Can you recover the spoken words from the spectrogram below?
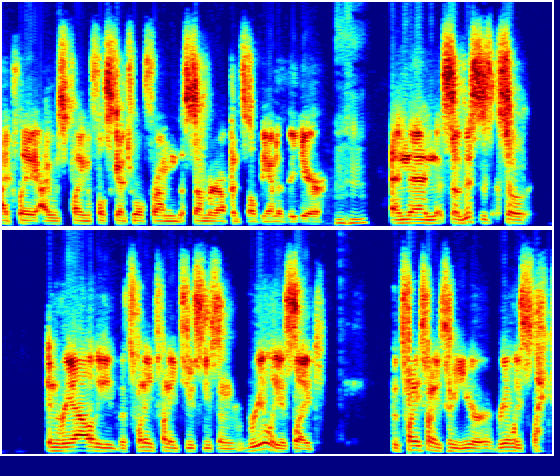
I play, I was playing a full schedule from the summer up until the end of the year. Mm-hmm. And then, so this is, so in reality, the 2022 season really is like the 2022 year really is like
